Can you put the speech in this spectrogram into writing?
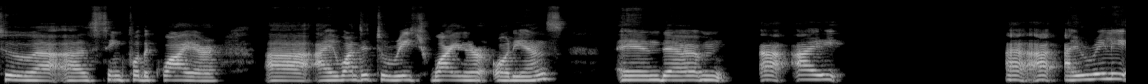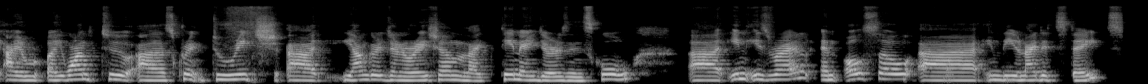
to uh, uh, sing for the choir. Uh, I wanted to reach wider audience, and um, uh, I I, I really I I want to uh, screen to reach uh, younger generation like teenagers in school uh, in Israel and also uh, in the United States,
